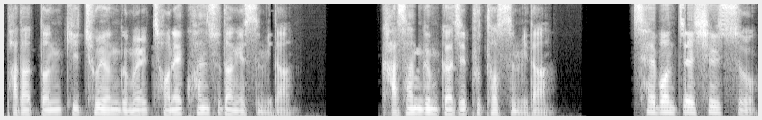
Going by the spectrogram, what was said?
받았던 기초연금을 전액 환수당했습니다. 가산금까지 붙었습니다. 세 번째 실수,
